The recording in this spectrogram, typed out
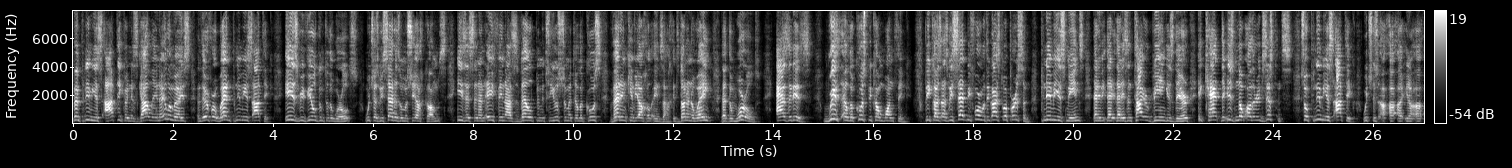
when Pnimius Atik, when is Gale in Elames, and therefore when Pnimius Atik is revealed into the worlds, which as we said is when Mashiach comes, is es in an Eifin as Welt b'mitziyusum et Elokus, verin kivyachal ein Zach. It's done in a way that the world, as it is, with Elokus become one thing. Because as we said before with regards to a person, Pnimius means that, that, that, his entire being is there. It can't, there is no other existence. So Pnimius Atik, which is uh, uh, uh, you know, uh,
